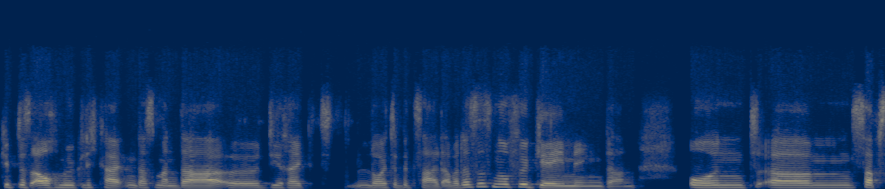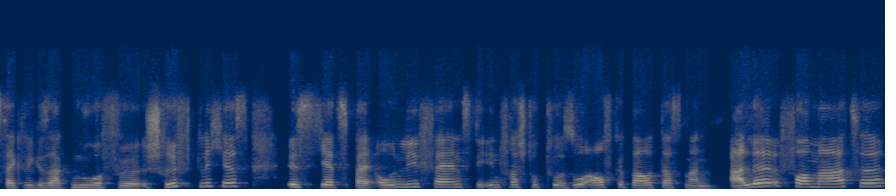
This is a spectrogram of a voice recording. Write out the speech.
gibt es auch Möglichkeiten, dass man da äh, direkt Leute bezahlt. Aber das ist nur für Gaming dann. Und ähm, Substack, wie gesagt, nur für Schriftliches, ist jetzt bei OnlyFans die Infrastruktur so aufgebaut, dass man alle Formate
